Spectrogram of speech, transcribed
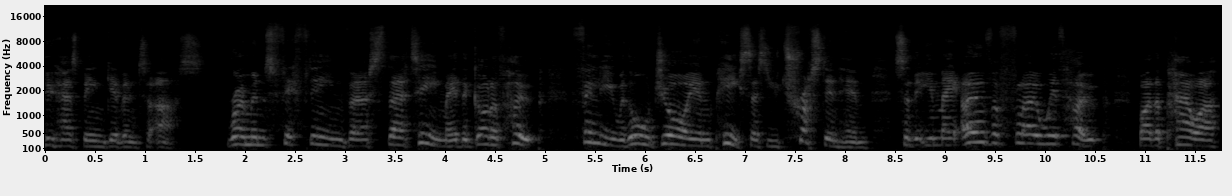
who has been given to us. Romans 15 verse 13 May the God of hope fill you with all joy and peace as you trust in him, so that you may overflow with hope by the power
